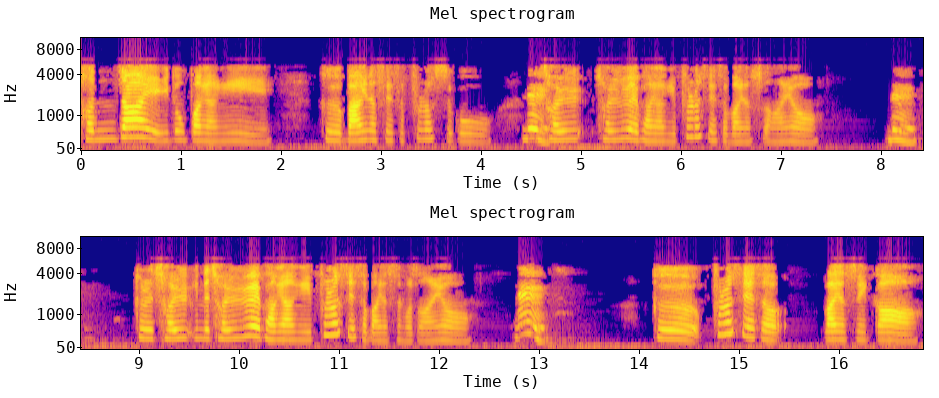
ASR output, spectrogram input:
전자의 이동 방향이 그 마이너스에서 플러스고 네, 전 전류의 방향이 플러스에서 마이너스잖아요. 네, 그 전, 근데 전류의 방향이 플러스에서 마이너스인 거잖아요. 네. 그, 플러스에서 마이너스니까,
